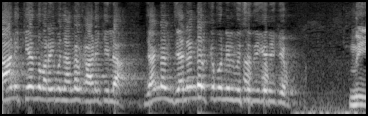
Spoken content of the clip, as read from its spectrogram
കാണിക്കുക എന്ന് പറയുമ്പോൾ ഞങ്ങൾ കാണിക്കില്ല. ഞങ്ങൾ ജനങ്ങൾക്ക് മുന്നിൽ വിശദീകരിക്കും. നീ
